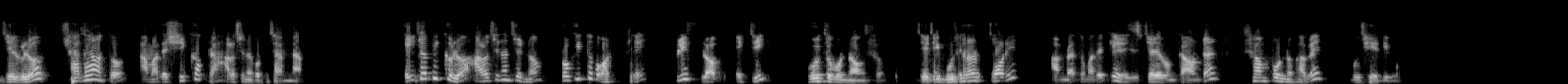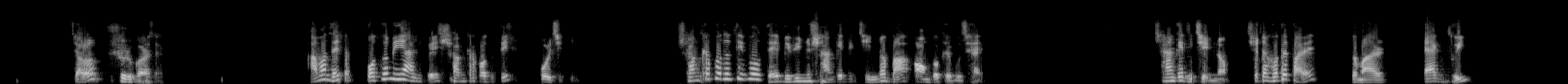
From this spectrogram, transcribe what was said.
যেগুলো সাধারণত আমাদের শিক্ষকরা আলোচনা করতে চান না। এই টপিকগুলো আলোচনার জন্য প্রকৃত অর্থে ফ্লিপফ্লপ একটি গুরুত্বপূর্ণ অংশ, যেটি বোঝানোর পরে আমরা তোমাদেরকে রেজিস্টার এবং কাউন্টার সম্পূর্ণভাবে বুঝিয়ে দিব। চলো শুরু করা যাক। আমাদের প্রথমেই আসবে সংখ্যা পদ্ধতির পরিচিতি। সংখ্যা পদ্ধতি বলতে বিভিন্ন সাংকেতিক চিহ্ন বা অঙ্ককে বোঝায়। সাংকেতিক চিহ্ন, সেটা হতে পারে তোমার এক, দুই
